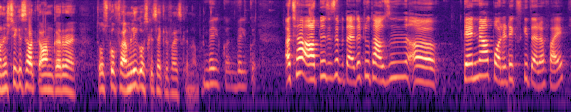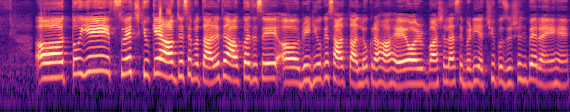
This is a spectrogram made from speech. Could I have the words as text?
ऑनेस्टी के साथ काम कर रहा है तो उसको फैमिली को उसके सेक्रीफाइस करना पड़ता बिल्कुल बिल्कुल। अच्छा आपने जैसे बताया था 2010 में आप पॉलिटिक्स की तरफ़ आए। Uh, तो ये स्विच क्योंकि आप जैसे बता रहे थे आपका जैसे रेडियो uh, के साथ ताल्लुक़ रहा है और माशाल्लाह से बड़ी अच्छी पोजीशन पे रहे हैं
